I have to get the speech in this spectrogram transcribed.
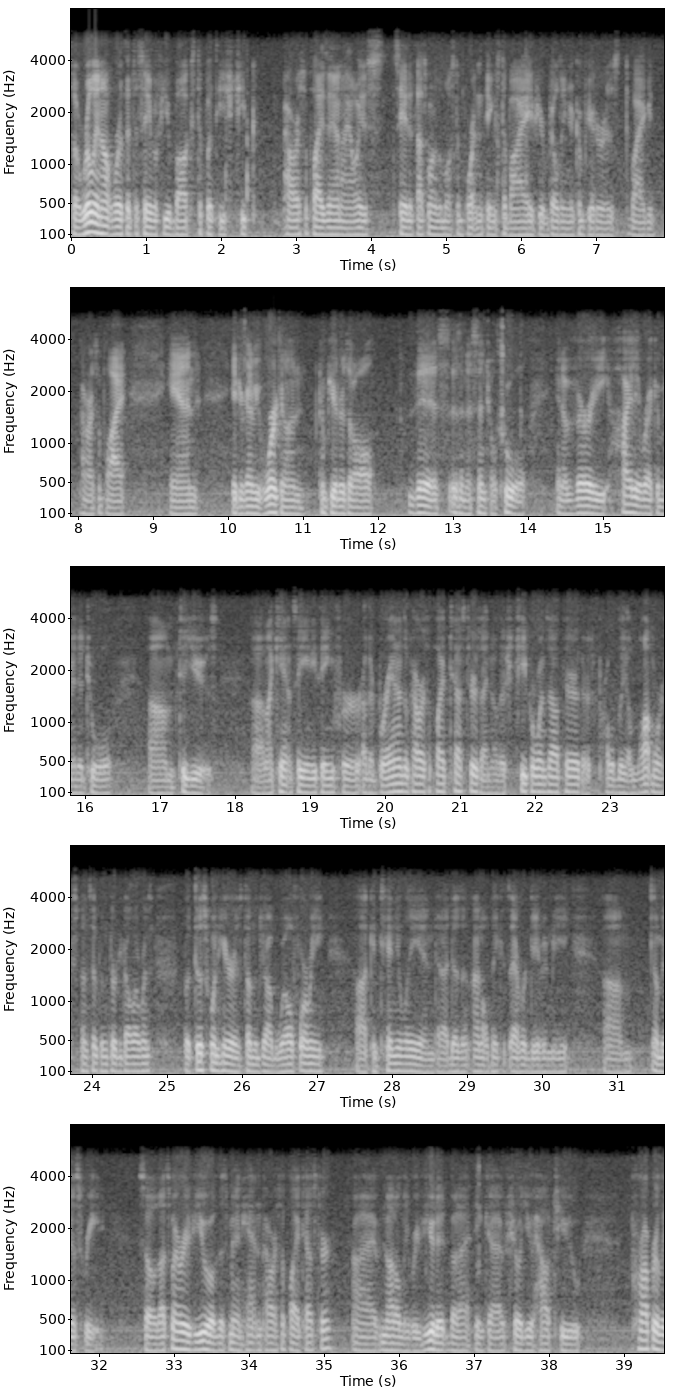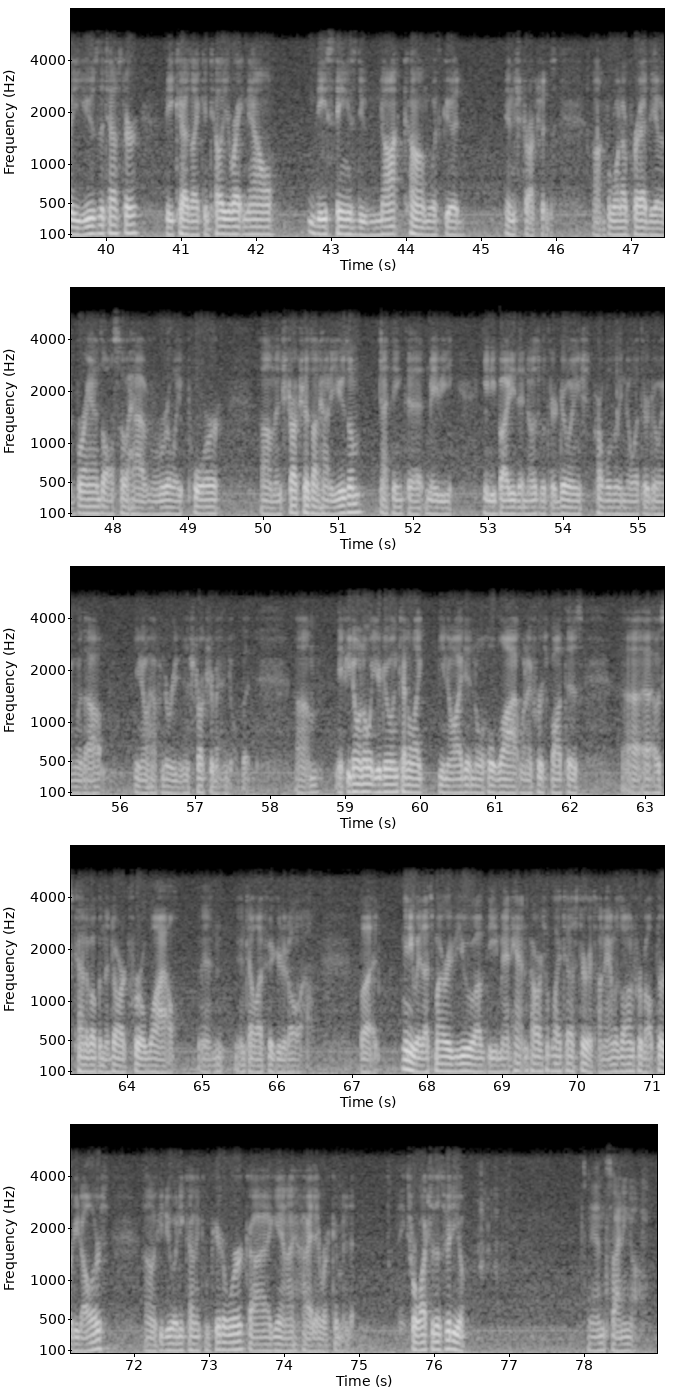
So really not worth it to save a few bucks to put these cheap power supplies in. I always say that that's one of the most important things to buy if you're building a computer is to buy a good power supply. And if you're going to be working on computers at all, this is an essential tool and a very highly recommended tool um, to use. Um, I can't say anything for other brands of power supply testers. I know there's cheaper ones out there. There's probably a lot more expensive than $30 ones, but this one here has done the job well for me uh, continually, and uh, doesn't. I don't think it's ever given me um, a misread. So that's my review of this Manhattan power supply tester. I've not only reviewed it, but I think I've showed you how to properly use the tester because I can tell you right now these things do not come with good instructions. Uh, from what I've read, the other brands also have really poor um, instructions on how to use them. I think that maybe anybody that knows what they're doing should probably know what they're doing without, you know, having to read an instruction manual. But um, if you don't know what you're doing, kind of like, you know, I didn't know a whole lot when I first bought this. Uh, I was kind of up in the dark for a while and until I figured it all out. But anyway, that's my review of the Manhattan Power Supply Tester. It's on Amazon for about $30. Uh, if you do any kind of computer work, I, again, I highly recommend it for watching this video and signing off.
